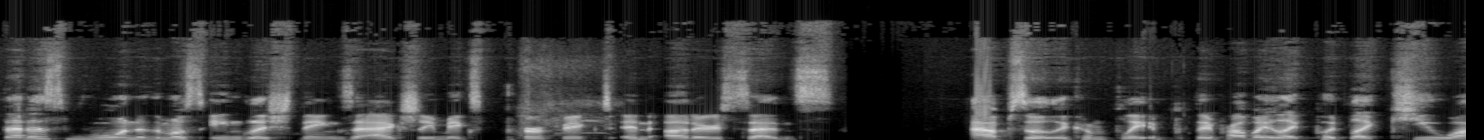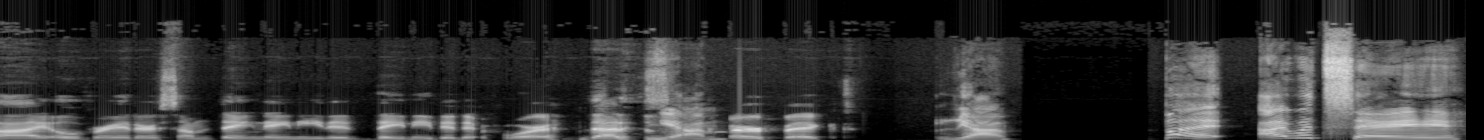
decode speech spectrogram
That is one of the most English things that actually makes perfect and utter sense. Absolutely complete. They probably like put like QI over it or something. They needed. They needed it for. That is yeah. perfect. Yeah. But I would say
